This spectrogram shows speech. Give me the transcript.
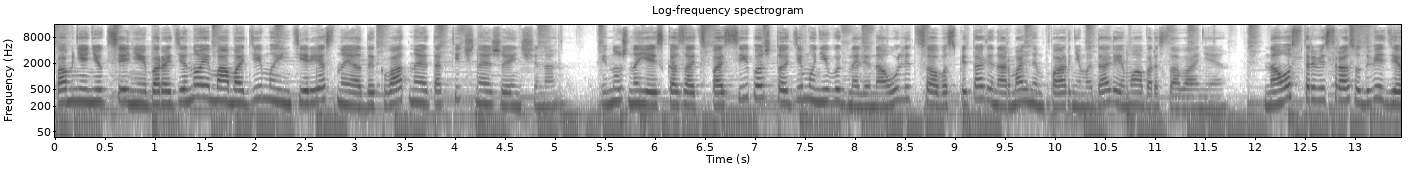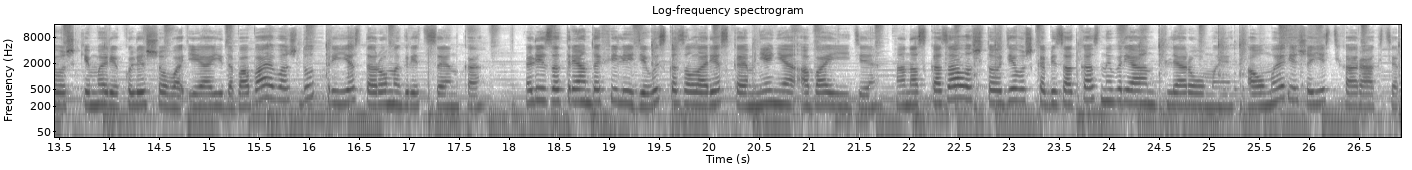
По мнению Ксении Бородиной, мама Димы интересная, адекватная, тактичная женщина. И нужно ей сказать спасибо, что Диму не выгнали на улицу, а воспитали нормальным парнем и дали ему образование. На острове сразу две девушки, Мэри Кулешова и Аида Бабаева, ждут приезда Ромы Гриценко. Лиза Триандафилиди высказала резкое мнение об Аиде. Она сказала, что девушка безотказный вариант для Ромы, а у Мэри же есть характер.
